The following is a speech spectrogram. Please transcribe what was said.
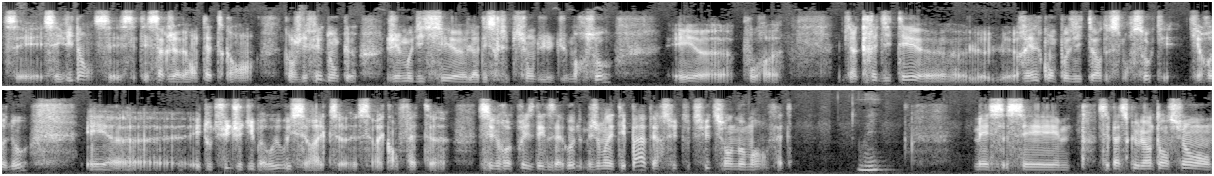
c'est évident, c'était ça que j'avais en tête quand, quand je l'ai fait. Donc euh, j'ai modifié euh, la description du, morceau et pour bien créditer le, réel compositeur de ce morceau qui est, qui Renaud. Et, tout de suite j'ai dit bah oui oui c'est vrai que c'est vrai qu'en fait c'est une reprise d'Hexagone, mais je m'en étais pas aperçu tout de suite sur le moment en fait. Oui. Mais c'est c'est parce que l'intention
